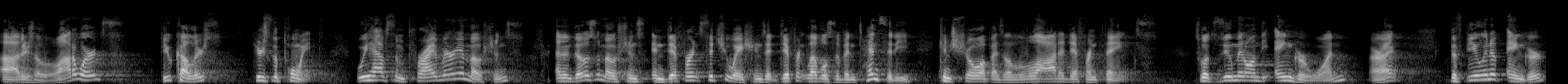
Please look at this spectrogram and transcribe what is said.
Uh, there's a lot of words, few colors. Here's the point. We have some primary emotions, and then those emotions in different situations at different levels of intensity can show up as a lot of different things. So let's zoom in on the anger one, all right? The feeling of anger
